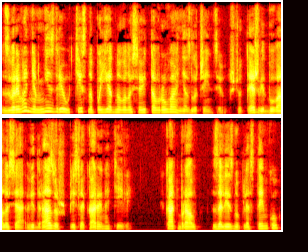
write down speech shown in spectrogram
З вириванням ніздрів тісно поєднувалося і таврування злочинців, що теж відбувалося відразу ж після кари на тілі. Кат брав залізну плястинку,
